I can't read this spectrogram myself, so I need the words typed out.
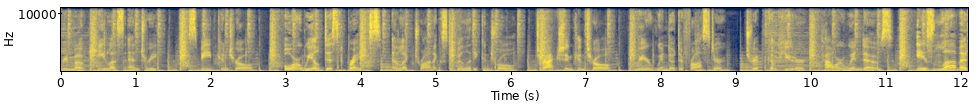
remote keyless entry, speed control, four-wheel disc brakes, electronic stability control, traction control, rear window defroster, trip computer, power windows. Is love at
